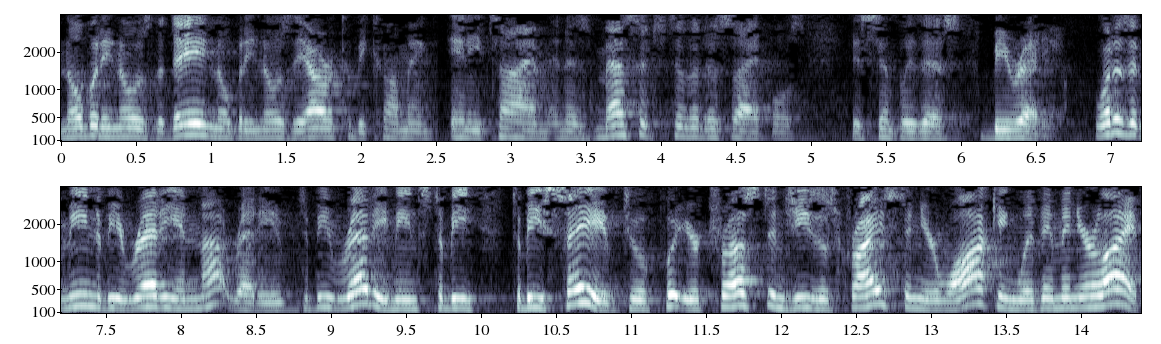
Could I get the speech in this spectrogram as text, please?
Nobody knows the day, nobody knows the hour, could be coming any time. And his message to the disciples is simply this be ready. What does it mean to be ready and not ready? To be ready means to be, to be saved, to have put your trust in Jesus Christ and you're walking with Him in your life.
